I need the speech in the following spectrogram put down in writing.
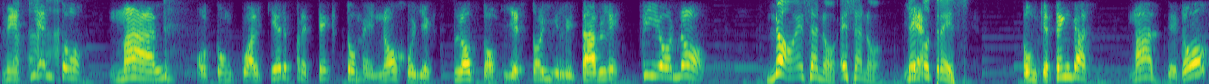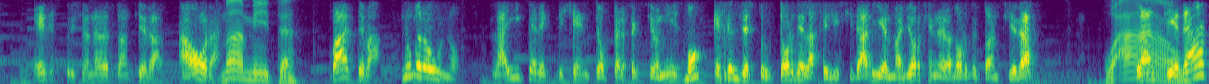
Me siento mal o con cualquier pretexto me enojo y exploto y estoy irritable, ¿sí o no? No, esa no, esa no. Bien. Tengo tres. Con que tengas más de dos, eres prisionero de tu ansiedad. Ahora, Mamita. va, te va. Número uno, la hiperexigencia o perfeccionismo es el destructor de la felicidad y el mayor generador de tu ansiedad. Wow. La ansiedad,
